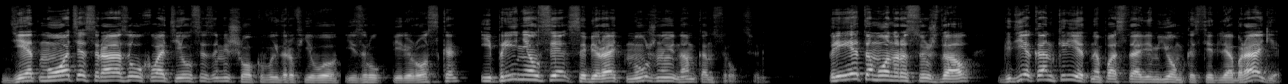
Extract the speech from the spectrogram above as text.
Дед Мотя сразу ухватился за мешок, выдрав его из рук переростка, и принялся собирать нужную нам конструкцию. При этом он рассуждал, где конкретно поставим емкости для браги,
